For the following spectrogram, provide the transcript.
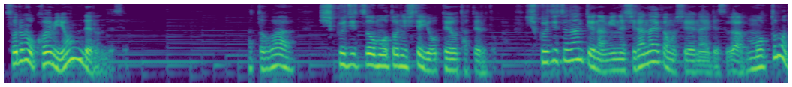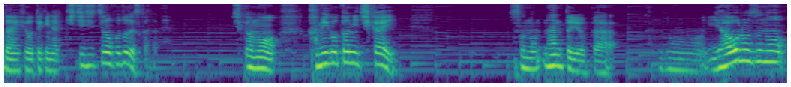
それも暦読んでるんですよ。あとは、祝日をもとにして予定を立てるとか。祝日なんていうのはみんな知らないかもしれないですが、最も代表的な吉日のことですからね。しかも、神事に近い、その、なんというか、八百万の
